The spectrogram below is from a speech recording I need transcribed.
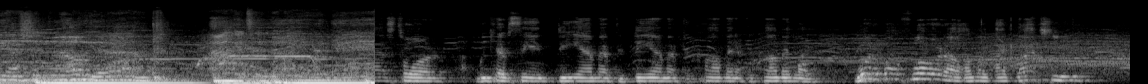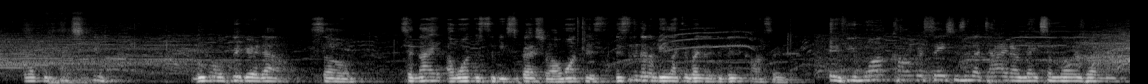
Tell I should know, yeah. I get to know you again. Last tour, we kept seeing DM after DM after comment after comment, like, what about Florida? I'm like, I got you. I got you. We're gonna figure it out. So tonight, I want this to be special. I want this, this isn't gonna be like a regular dvsn concert. If you want conversations in a diner, make some noise right now.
